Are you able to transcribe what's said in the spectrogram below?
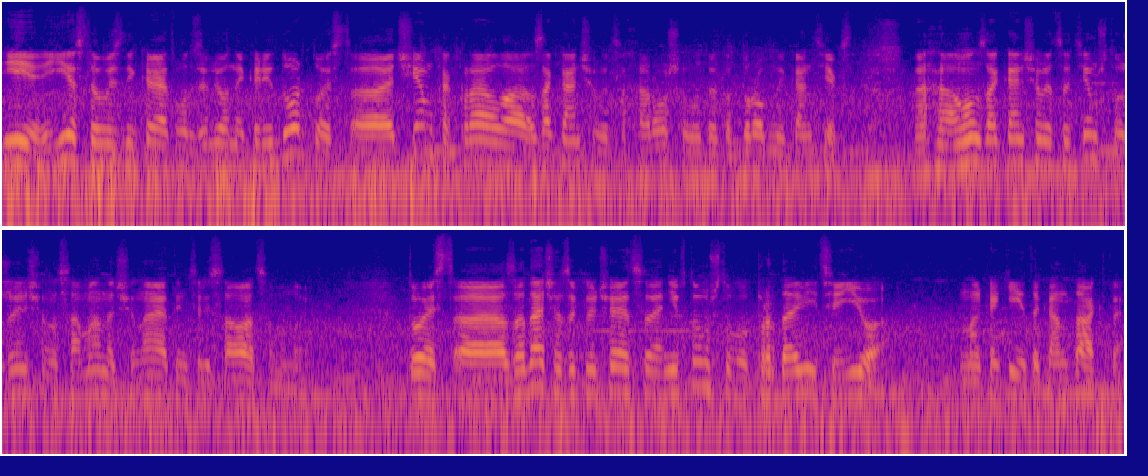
и если возникает вот зеленый коридор, то есть, э, чем, как правило, заканчивается хороший вот этот дробный контекст? Он заканчивается тем, что женщина сама начинает интересоваться мной. То есть, э, задача заключается не в том, чтобы продавить ее, на какие-то контакты.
